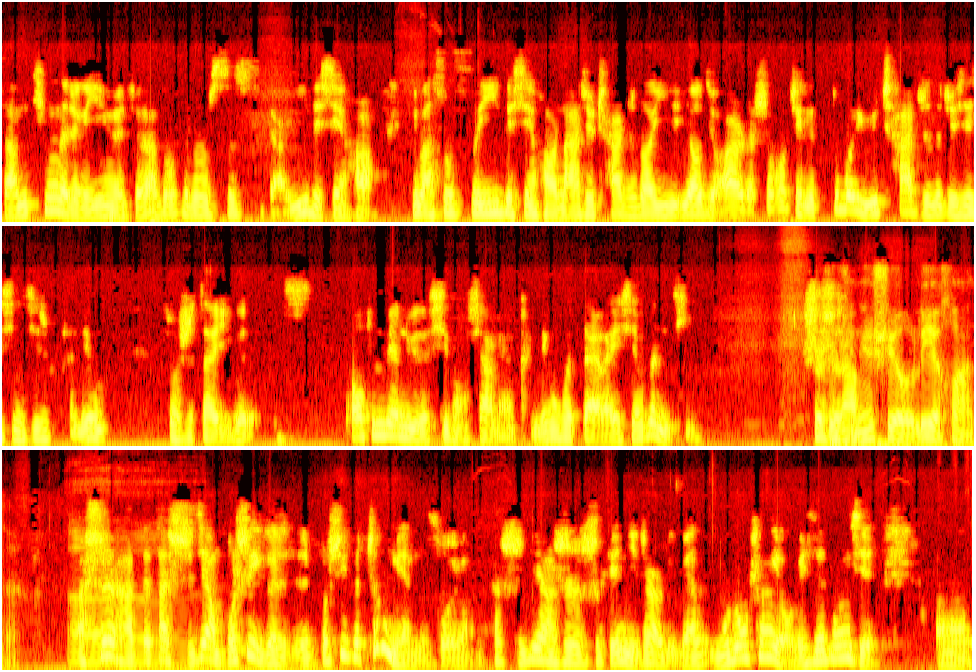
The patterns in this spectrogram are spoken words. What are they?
咱们听的这个音乐绝大多数都是四四点一的信号，你把四四一的信号拿去插值到一幺九二的时候，这个多余插值的这些信息是肯定就是在一个高分辨率的系统下面肯定会带来一些问题。事实上肯定是有劣化的。啊，是啊，它它实际上不是一个不是一个正面的作用，它实际上是是给你这儿里边无中生有的一些东西，呃，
